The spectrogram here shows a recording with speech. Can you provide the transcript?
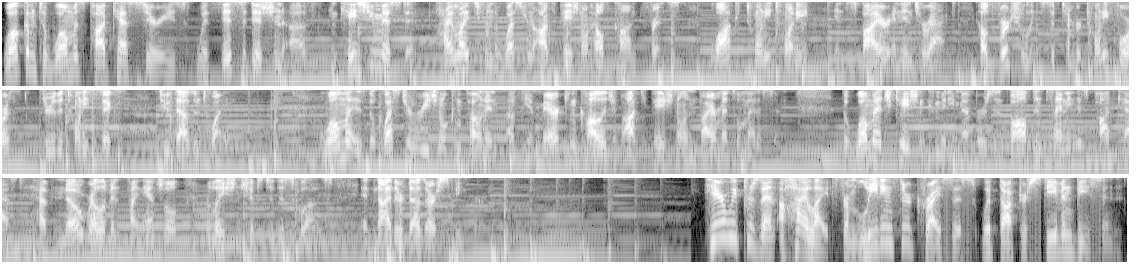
Welcome to WOEMA's podcast series with this edition of In Case You Missed It highlights from the Western Occupational Health Conference WOHC 2020 Inspire and Interact, held virtually September 24th through the 26th, 2020. WOEMA is the Western regional component of the American College of Occupational Environmental Medicine. The WOEMA Education Committee members involved in planning this podcast have no relevant financial relationships to disclose, and neither does our speaker. Here we present a highlight from Leading Through Crisis with Dr. Stephen Beeson.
